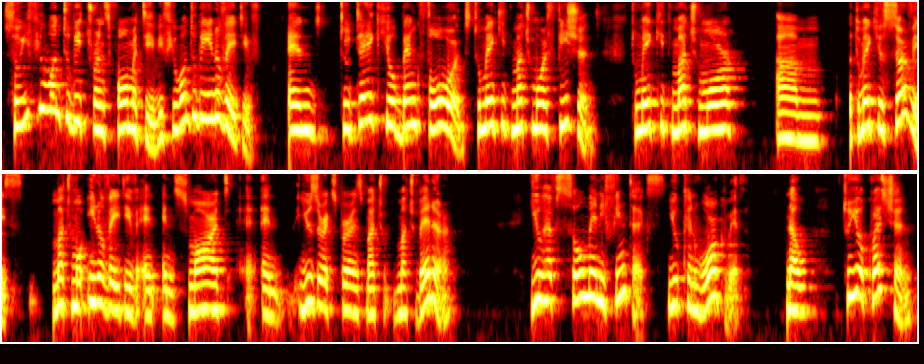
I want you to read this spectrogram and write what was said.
So, if you want to be transformative, if you want to be innovative, and to take your bank forward, to make it much more efficient, to make it much more, um, to make your service much more innovative and, and smart and user experience much, much better, you have so many fintechs you can work with. Now, to your question,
